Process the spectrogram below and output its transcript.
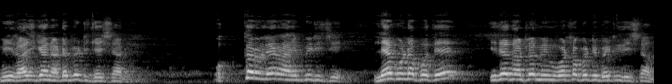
మీ రాజకీయాన్ని అడ్డపెట్టి చేసినారు. ఒక్కరు లేరు ఆ ఎంపీటీసీ. లేకుండా పోతే ఇదే దాంట్లో మేము ఓట్ల పెట్టి బయటికి తీసినాం.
